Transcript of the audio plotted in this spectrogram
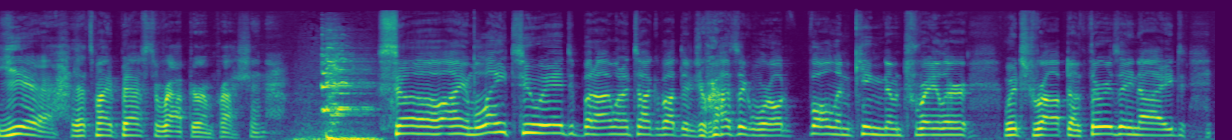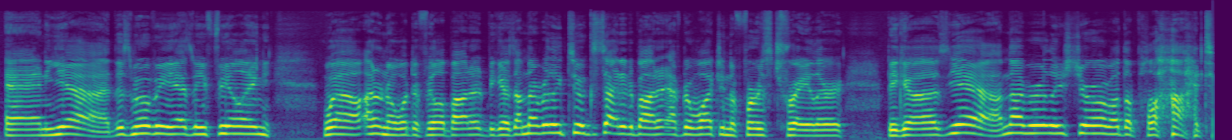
Yeah, that's my best raptor impression. So, I am late to it, but I want to talk about the Jurassic World Fallen Kingdom trailer, which dropped on Thursday night. And yeah, this movie has me feeling, well, I don't know what to feel about it because I'm not really too excited about it after watching the first trailer. Because, yeah, I'm not really sure about the plot.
